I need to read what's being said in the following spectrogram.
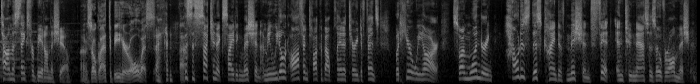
Thomas, thanks for being on the show. I'm so glad to be here always. this is such an exciting mission. I mean, we don't often talk about planetary defense, but here we are. So I'm wondering, how does this kind of mission fit into NASA's overall mission?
